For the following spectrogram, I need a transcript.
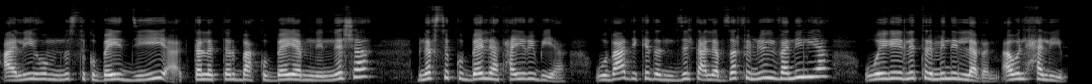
عليهم نص كوباية دقيق تلات ارباع كوباية من النشا بنفس الكوباية اللي هتحيري بيها. وبعد كده نزلت عليها بظرف من الفانيليا ولتر من اللبن أو الحليب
